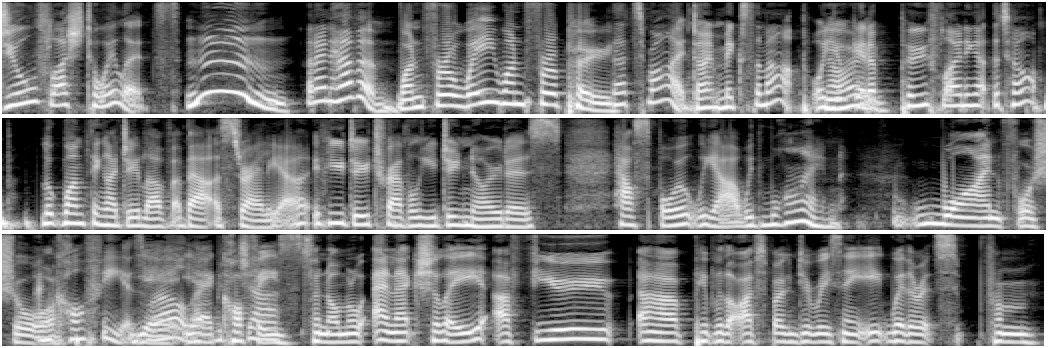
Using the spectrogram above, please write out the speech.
Dual flush toilets. Mm. They don't have them. One for a wee, one for a poo. That's right. Don't mix them up or you'll get a poo floating at the top. Look, one thing I do love about Australia, if you do travel, you do notice how spoilt we are with wine Wine for sure. and coffee as yeah, well. Yeah, Like, coffee, just- phenomenal. And actually, a few uh, people that I've spoken to recently, whether it's from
